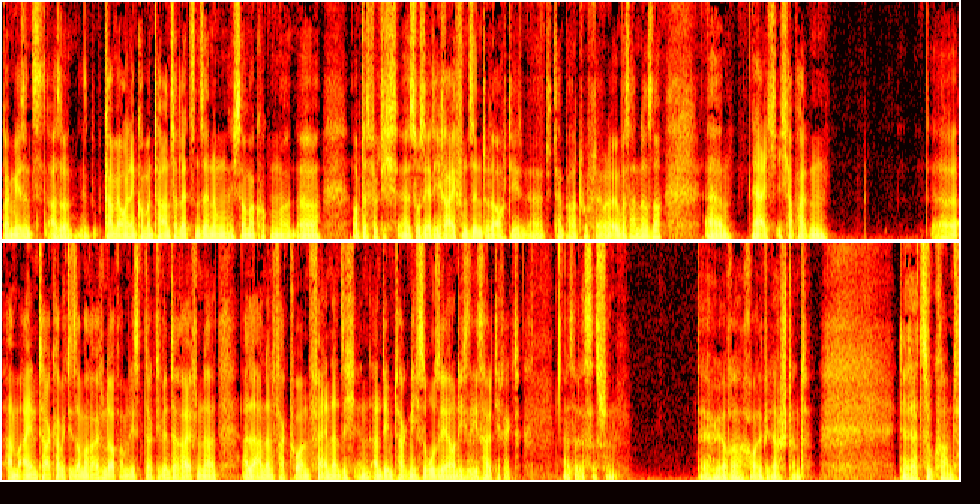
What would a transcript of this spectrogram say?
Bei mir sind's, also kam ja auch in den Kommentaren zur letzten Sendung, ich soll mal gucken, äh, ob das wirklich äh, so sehr die Reifen sind oder auch die, äh, die Temperatur vielleicht oder irgendwas anderes noch. Ähm, ja, ich, ich habe halt ein äh, am einen Tag habe ich die Sommerreifen drauf, am nächsten Tag die Winterreifen. Da alle anderen Faktoren verändern sich in, an dem Tag nicht so sehr und ich sehe es halt direkt. Also das ist schon der höhere Rollwiderstand, der dazu kommt.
